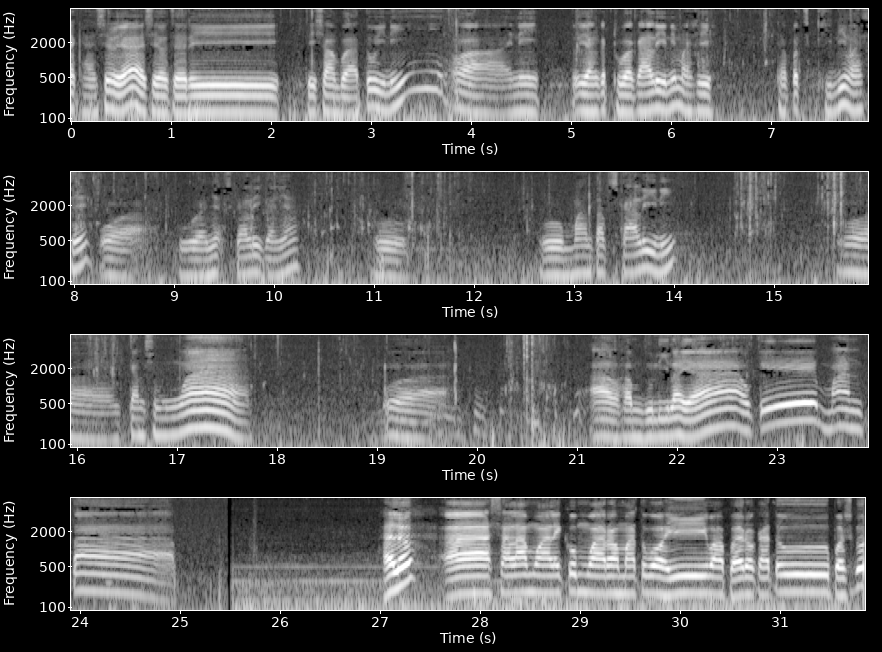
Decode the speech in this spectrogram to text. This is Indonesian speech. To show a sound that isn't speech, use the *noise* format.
cek hasil ya hasil dari desa batu ini. Wah ini untuk yang kedua kali ini masih dapat segini mas ya. Wah banyak sekali ikannya. Oh. Oh mantap sekali ini. Wah ikan semua. Wah. Alhamdulillah ya. Oke mantap. Halo Assalamualaikum warahmatullahi wabarakatuh bosku.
